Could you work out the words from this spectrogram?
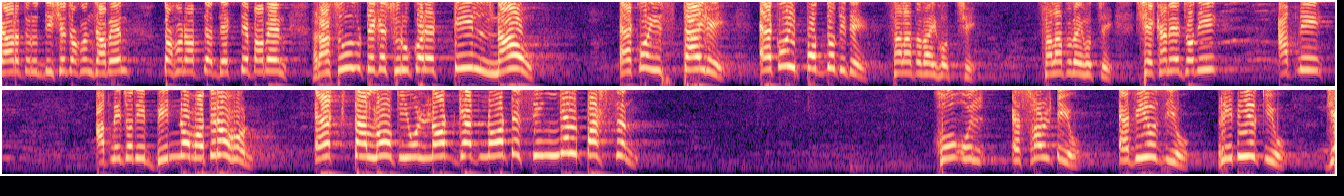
জারতের উদ্দেশ্যে যখন যাবেন, তখন আপনি দেখতে পাবেন, রাসূল থেকে শুরু করে টিল নাও একই স্টাইলে একই পদ্ধতিতে সালাত আদায় হচ্ছে। সালাত আদায় হচ্ছে। সেখানে যদি আপনি আপনি যদি ভিন্ন মতেরও হন, একটা লোক you will not get not a single person who will assault you abuse you rebuke you যে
